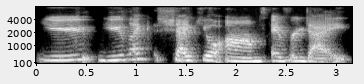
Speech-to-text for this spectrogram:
you, you like shake your arms every day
